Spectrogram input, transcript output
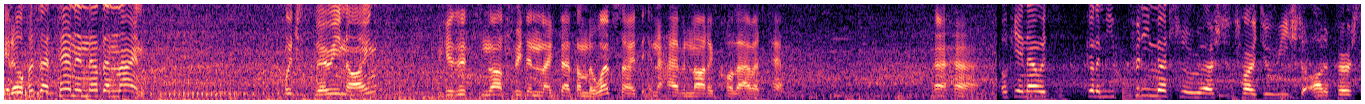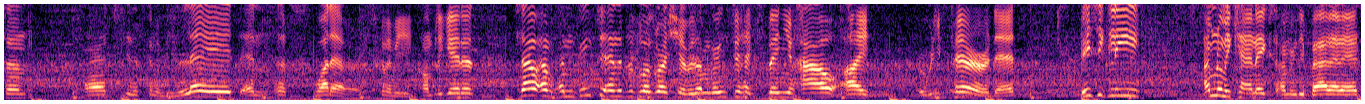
it opens at 10 and not at 9. Which is very annoying because it's not written like that on the website and I have another collab at 10. Uh-huh. Okay, now it's gonna be pretty much a rush to try to reach the other person and see that it's gonna be late and uh, whatever. It's gonna be complicated. Now I'm, I'm going to end up the vlog right here, but I'm going to explain you how I repaired it. Basically, I'm no mechanics. I'm really bad at it.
